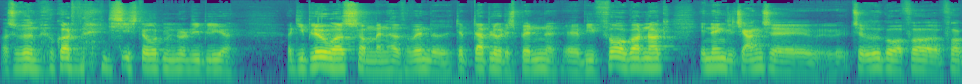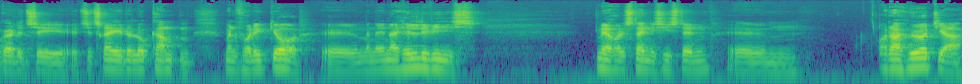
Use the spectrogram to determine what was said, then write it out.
Og så ved man jo godt, hvordan de sidste 8 minutter de bliver. Og de blev også, som man havde forventet. Det, der blev det spændende. Øh, Vi får godt nok en enkelt chance øh, til Ødegård for, for at gøre det til, til 3-1 og lukke kampen. Man får det ikke gjort. Øh, Man ender heldigvis med at holde stand i sidste ende. Øh, Og der hørte jeg,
